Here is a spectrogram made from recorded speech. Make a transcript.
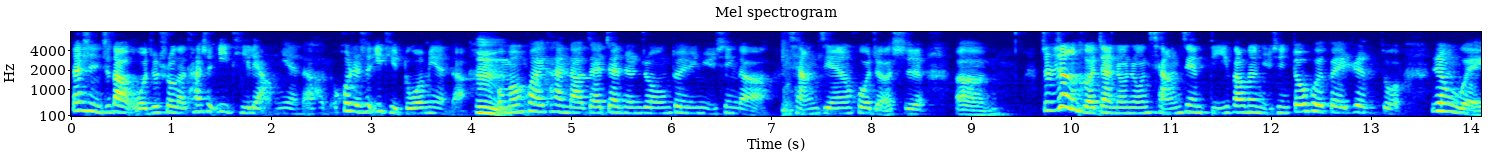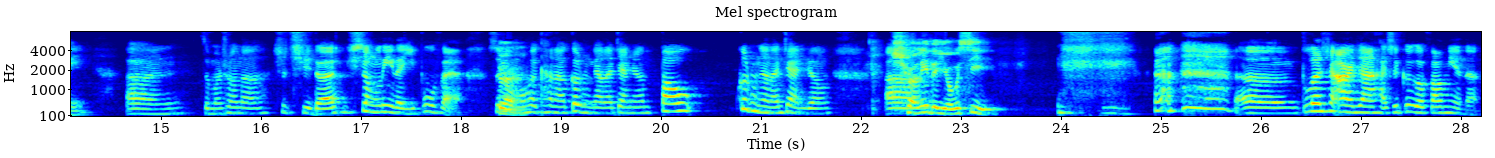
但是你知道，我就说了，它是一体两面的，很或者是一体多面的。嗯，我们会看到，在战争中对于女性的强奸，或者是呃，就任何战争中强奸敌方的女性，都会被认作认为。嗯，怎么说呢？是取得胜利的一部分，所以我们会看到各种各样的战争，包各种各样的战争，呃，权力的游戏。呃，嗯，不论是二战还是各个方面的，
